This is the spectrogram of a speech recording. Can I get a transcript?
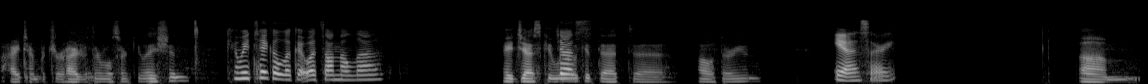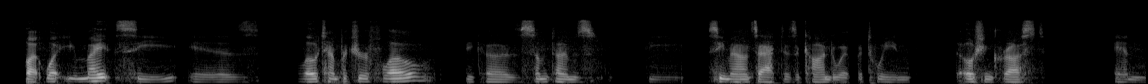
high temperature hydrothermal circulation. Can we take a look at what's on the left? Hey, Jess, can we look at that uh, holothurian? Yeah, sorry. Um, but what you might see is low temperature flow because sometimes the seamounts act as a conduit between the ocean crust and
